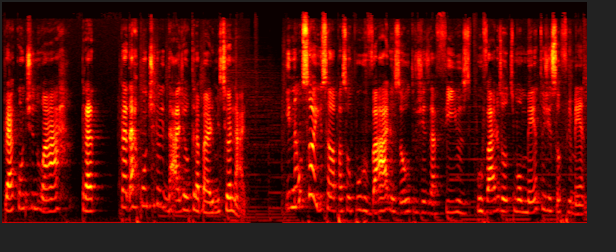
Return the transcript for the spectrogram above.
para continuar, para para dar continuidade ao trabalho missionário. E não só isso, ela passou por vários outros desafios, por vários outros momentos de sofrimento,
